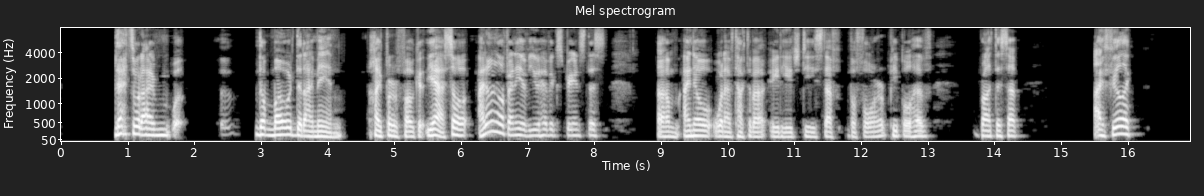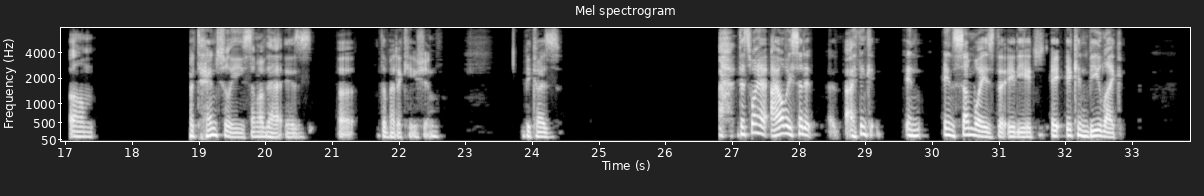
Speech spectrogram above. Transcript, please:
that's what I'm the mode that I'm in. Hyper focus. Yeah, so I don't know if any of you have experienced this. Um I know when I've talked about ADHD stuff before, people have brought this up. I feel like um potentially some of that is uh the medication because that's why I, always said it i think in in some ways the adhd it, it can be like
